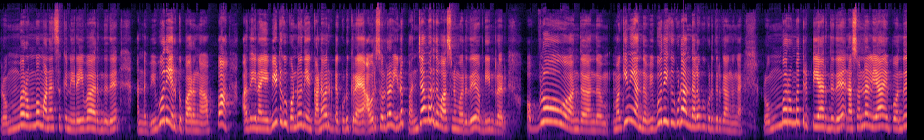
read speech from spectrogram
ரொம்ப ரொம்ப மனசுக்கு நிறைவாக இருந்தது. அந்த விபூதி இருக்கு பாருங்க. அப்பா அது நான் என் வீட்டுக்கு கொண்டு வந்து என் கணவர்கிட்ட கொடுக்குறேன். அவர் சொல்கிறார் இன்னும் பஞ்சாமிர்த வாசனம் வருது? அப்படின்றாரு. அவ்வளோ அந்த அந்த மகிமை அந்த விபூதிக்கு கூட அந்த அளவுக்கு கொடுத்துருக்காங்கங்க. ரொம்ப ரொம்ப திருப்தியாக இருந்தது. நான் சொன்னேன் இல்லையா இப்போ வந்து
